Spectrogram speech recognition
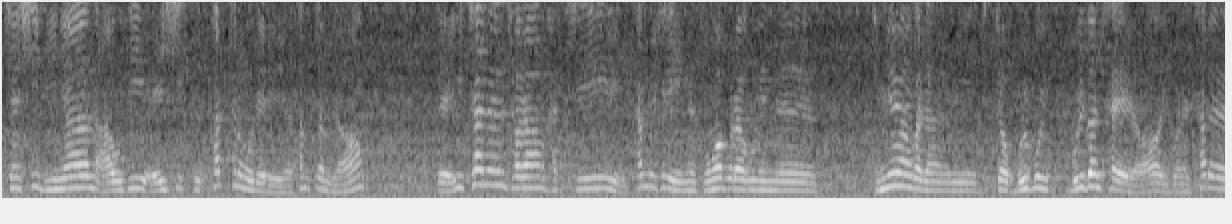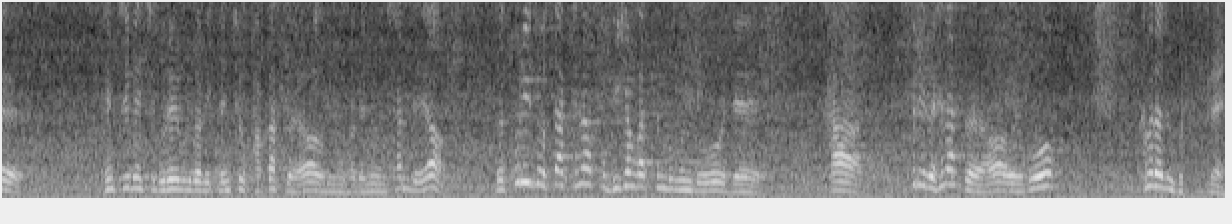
2012년 아우디 A6 파트로 모델이에요. 3.0. 네, 이 차는 저랑 같이 사무실에 있는 동업을 하고 있는 김용현 과장이 직접 몰고, 있- 몰던 차예요. 이번에 차를 벤츠 벤츠 노래를 부르더니 벤츠로 바꿨어요. 그러면서 내놓은 차인데요. 그 수리도 싹 해놨고 미션 같은 부분도 이제 다 수리를 해놨어요. 그리고 카메라 좀 보... 네.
